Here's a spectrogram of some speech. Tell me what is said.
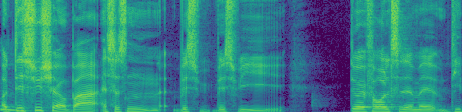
Og det synes jeg jo bare, altså sådan, hvis, hvis vi... Det var i forhold til det med de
